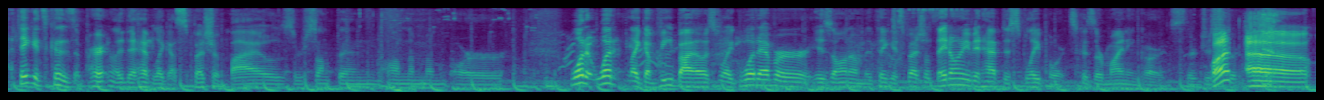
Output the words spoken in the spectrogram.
I think it's because apparently they have like a special BIOS or something on them, um, or what? What like a V BIOS, like whatever is on them. I think it's special. They don't even have display ports because they're mining cards. They're just what? Oh,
